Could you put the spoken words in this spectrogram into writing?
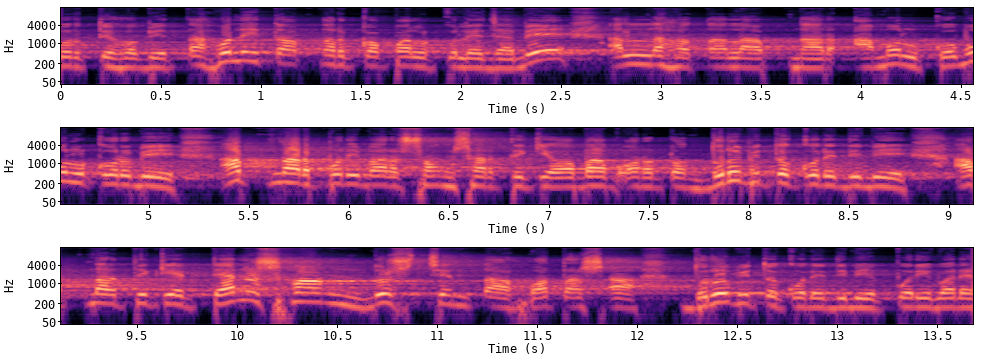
করতে হবে, তাহলেই তো আপনার কপাল খুলে যাবে। আল্লাহ তালা আপনার আমল কবুল করবে, আপনার পরিবার, সংসার থেকে অভাব অনটন দূরবিত করে দিবে, আপনার থেকে টেনশন, দুশ্চিন্তা, হতাশা দূরবিত করে দিবে, পরিবারে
